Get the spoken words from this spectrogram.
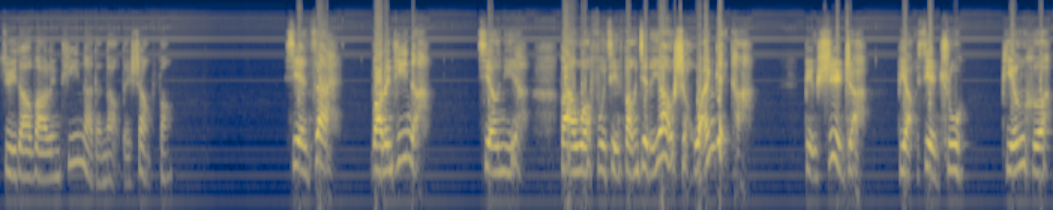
举到瓦伦蒂娜的脑袋上方。现在，瓦伦蒂娜，请你把我父亲房间的钥匙还给他，并试着表现出平和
